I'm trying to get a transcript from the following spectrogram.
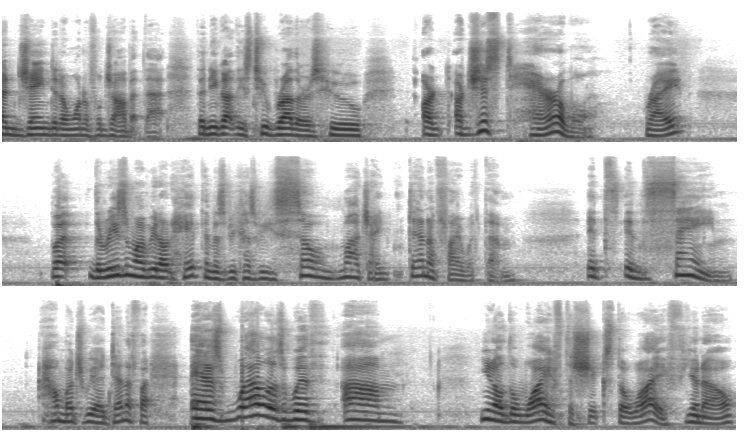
And Jayne did a wonderful job at that. Then you got these two brothers who are are just terrible, right? But the reason why we don't hate them is because we so much identify with them. It's insane how much we identify, as well as with, um, you know, the wife, the chick's the wife, you know,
